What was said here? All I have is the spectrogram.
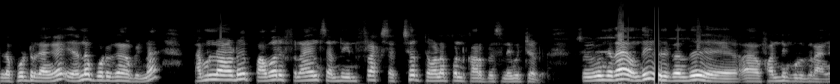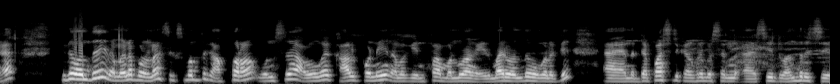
இதில் போட்டிருக்காங்க. இது என்ன போட்டிருக்காங்க அப்படின்னா Tamil Nadu power finance and infrastructure development corporation limited so இவங்க தான் வந்து இதுக்கு வந்து ஃபண்டிங் கொடுக்குறாங்க. இதை வந்து நம்ம என்ன பண்ணணும்னா சிக்ஸ் மந்த்துக்கு அப்புறம் ஒன்ஸ் அவங்க கால் பண்ணி நமக்கு இன்ஃபார்ம் பண்ணுவாங்க. இது மாதிரி வந்து உங்களுக்கு இந்த டெபாசிட் கன்ஃபர்மேஷன் சீட் வந்துருச்சு.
